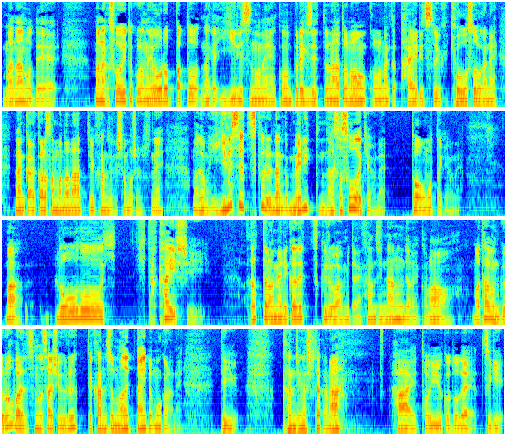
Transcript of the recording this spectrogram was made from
まあ、なので、まあなんかそういうところのヨーロッパとなんかイギリスのね、このブレグジットの後のこのなんか対立というか競争がね、なんかあからさまだなっていう感じがして面白いですね。まあでもイギリスで作るなんかメリットなさそうだけどね、とは思ったけどね。まあ、労働費高いし、だったらアメリカで作るわみたいな感じになるんじゃないかな。まあ多分グローバルでそんな最初売るって感じでもないないと思うからね。っていう感じがしたかな。はい。ということで、次。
